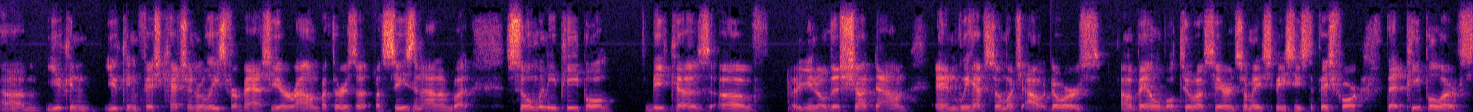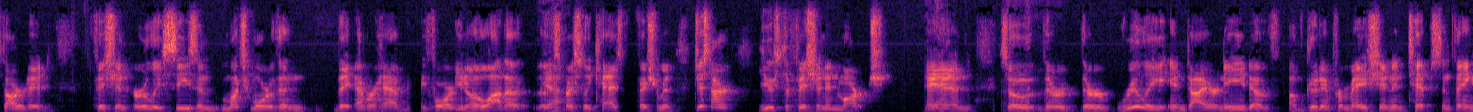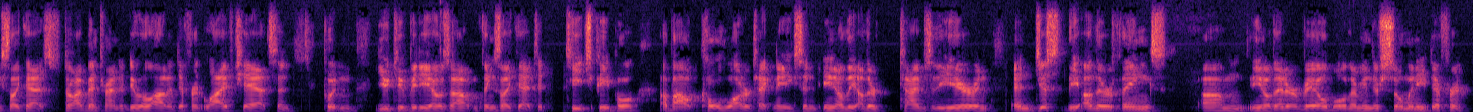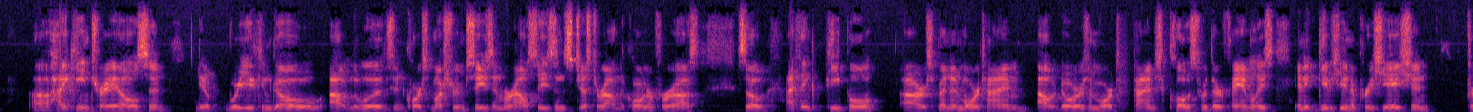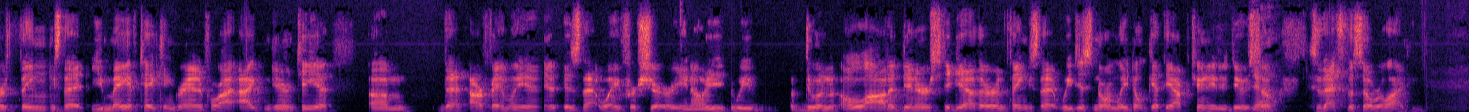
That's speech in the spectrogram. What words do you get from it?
um, you can you can fish catch and release for bass year round, but there is a, a season on them. But so many people because of you know this shutdown, and we have so much outdoors available to us here and so many species to fish for that people have started fishing early season much more than they ever have before. You know, a lot of yeah. especially casual fishermen just aren't used to fishing in March. And so they're they're really in dire need of, of good information and tips and things like that. So I've been trying to do a lot of different live chats and putting YouTube videos out and things like that to teach people about cold water techniques and you know the other times of the year and and just the other things um, you know that are available. I mean, there's so many different uh, hiking trails and you know where you can go out in the woods. And of course, mushroom season, morel season's just around the corner for us. So I think people are spending more time outdoors and more times close with their families, and it gives you an appreciation for things that you may have taken granted for. I, I can guarantee you um, that our family is that way for sure. You know, we doing a lot of dinners together and things that we just normally don't get the opportunity to do. Yeah. So, so that's the silver lining.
